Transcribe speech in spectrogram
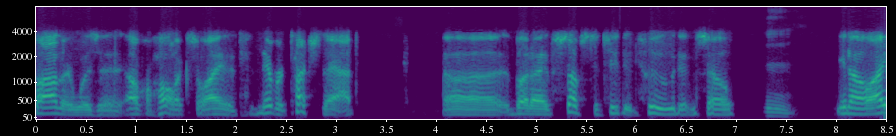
father was an alcoholic, so I have never touched that. Uh, but I've substituted food, and so mm you know, I,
